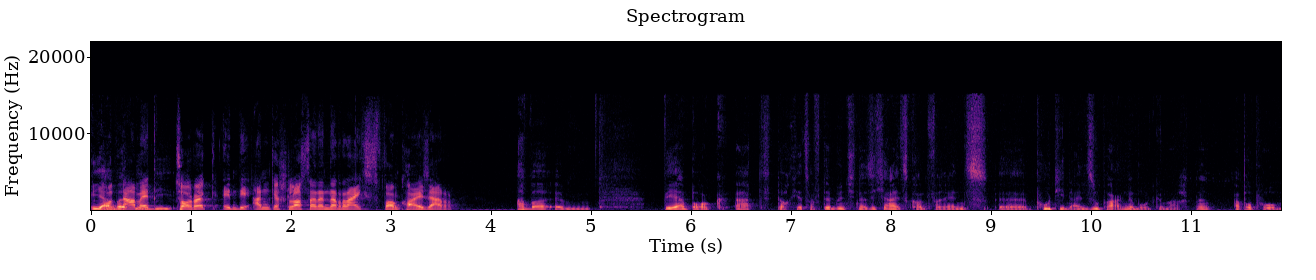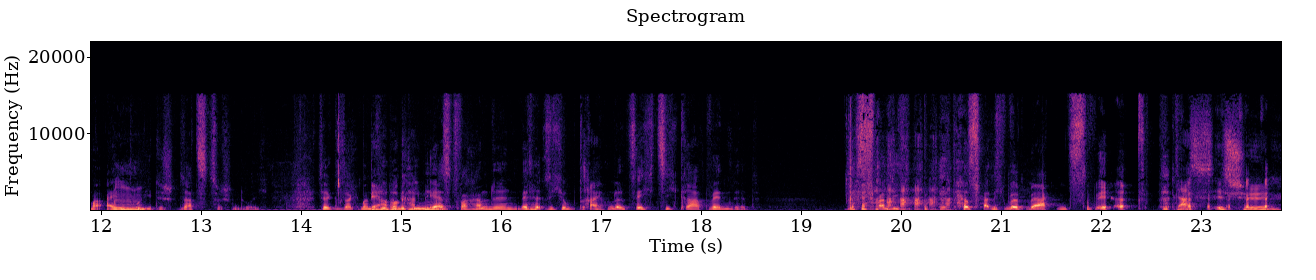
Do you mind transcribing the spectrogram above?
Ja, und damit die- zurück in die angeschlossenen Reichsfunkhäuser. Aber ähm, Baerbock hat doch jetzt auf der Münchner Sicherheitskonferenz äh, Putin ein super Angebot gemacht. Ne? Apropos mal einen politischen Satz zwischendurch. Sie hat gesagt, man Mhm. Baerbock würde mit ihm erst verhandeln, wenn er sich um 360 Grad wendet. Das fand ich, das fand ich bemerkenswert. Das ist schön.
